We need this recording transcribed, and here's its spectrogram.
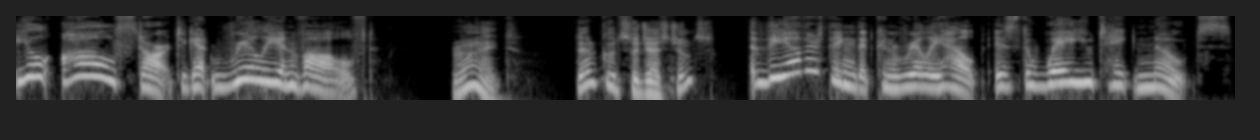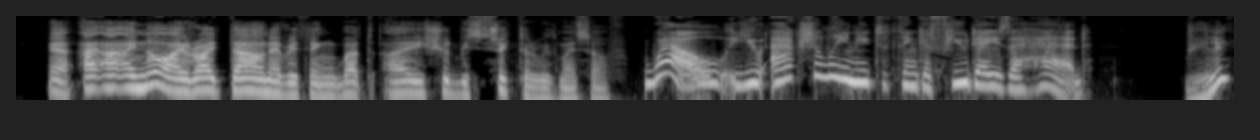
You'll all start to get really involved. Right. They're good suggestions. The other thing that can really help is the way you take notes. Yeah, I, I I know I write down everything, but I should be stricter with myself. Well, you actually need to think a few days ahead. Really?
